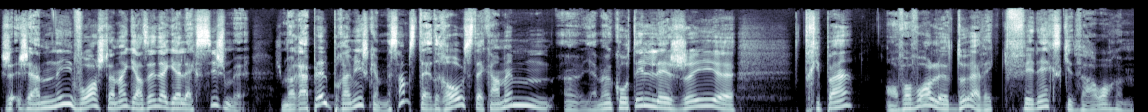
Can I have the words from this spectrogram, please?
j'ai amené voir justement Gardien de la Galaxie. Je me, je me rappelais le premier, je me, me semble que c'était drôle, c'était quand même. un- il y avait un côté léger, euh, tripant. On va voir le 2 avec Félix qui devait avoir comme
